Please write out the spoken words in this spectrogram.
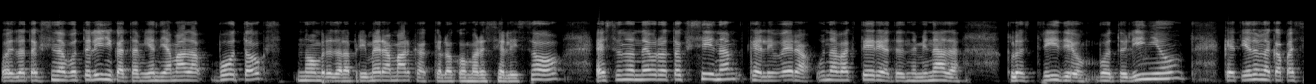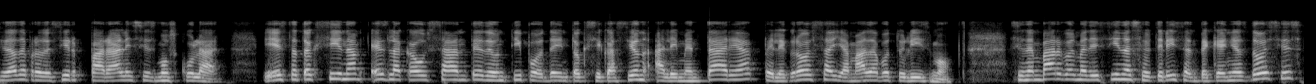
Pues la toxina botulínica, también llamada Botox, nombre de la primera marca que lo comercializó, es una neurotoxina que libera una bacteria denominada Clostridium botulinum que tiene una capacidad de producir parálisis muscular. Y esta toxina es la causante de un tipo de intoxicación alimentaria peligrosa llamada botulismo. Sin embargo, en medicina se utiliza en pequeñas dosis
